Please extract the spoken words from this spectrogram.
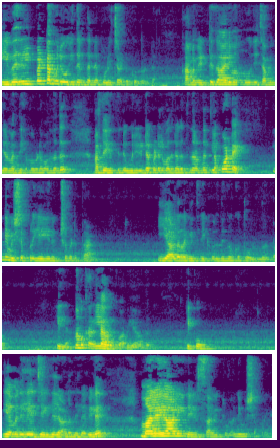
ഇവരിൽപ്പെട്ട പുരോഹിതൻ തന്നെ പൊളിച്ചടുക്കുന്നുണ്ട്. കാരണം എട്ടുകാലിമ മൂഞ്ഞ് ചമഞ്ഞാണ് അദ്ദേഹം അവിടെ വന്നത്. അദ്ദേഹത്തിന്റെ ഒരു ഇടപെടലും അതിനകത്ത് നടന്നിട്ടില്ല. പോട്ടെ ഇനി വിഷപ്രിയയെ രക്ഷപ്പെടുത്താൻ ഇയാൾ ഇറങ്ങിത്തിരിക്കുമെന്ന് നിങ്ങൾക്ക് തോന്നുന്നുണ്ടോ? ഇല്ല നമുക്ക് എല്ലാവർക്കും അറിയാതെ ഇപ്പോൾ യമനിലെ ജയിലിലാണ് നിലവിൽ മലയാളി നേഴ്സായിട്ടുള്ള നിമിഷപ്രിയ.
